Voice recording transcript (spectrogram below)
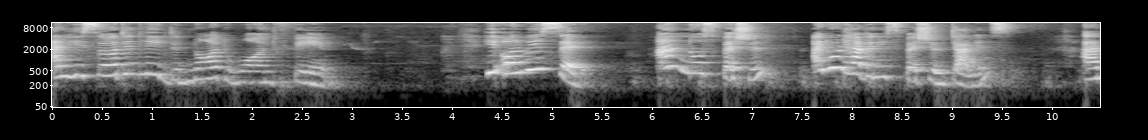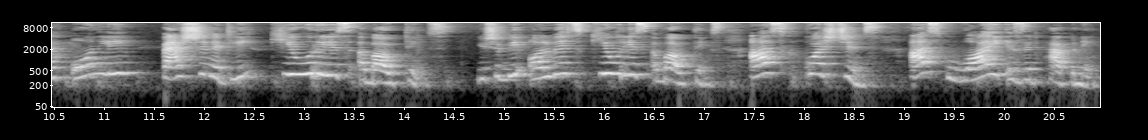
And he certainly did not want fame. He always said, I'm no special. I don't have any special talents. I'm only passionately curious about things. You should be always curious about things. Ask questions. Ask why is it happening?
